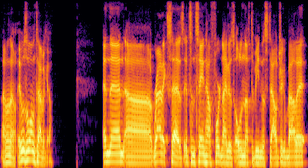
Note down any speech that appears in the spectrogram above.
I don't know. It was a long time ago. And then uh, says it's insane how Fortnite is old enough to be nostalgic about it.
